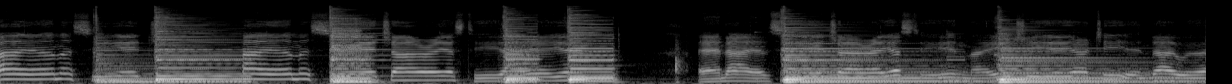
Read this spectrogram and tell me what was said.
I am a C-H, I am a C-H-R-I-S-T-I-A-N. And I have C-H-R-I-S-T in my H-E-A-R-T, and I will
